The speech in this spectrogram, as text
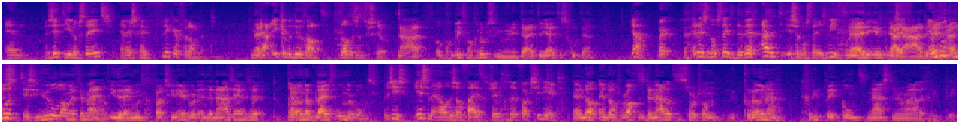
En we zitten hier nog steeds en er is geen flikker veranderd. Nee, Ja, ik heb het nu gehad. Dat is het verschil. nou, op gebied van groepsimmuniteit doe jij het dus goed, hè? Ja, maar er is nog steeds, de weg uit is er nog steeds niet. Nee, die is, nou ja, de Er weg moet- uit moet- is, heel lange termijn. Want iedereen moet gevaccineerd worden en daarna zeggen ze, corona blijft onder ons. Precies, Israël is al 50% gevaccineerd. En dan, en dan verwachten ze daarna dat het een soort van corona-griepprik komt naast de normale griepprik.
